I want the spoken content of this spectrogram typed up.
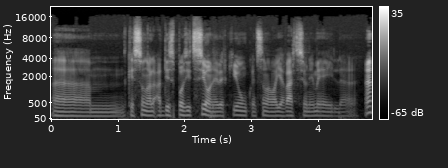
ehm, che sono a disposizione disposizione per chiunque insomma, voglia farsi un'email. Eh?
